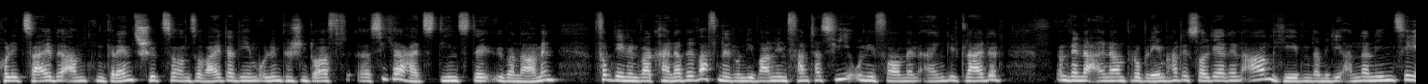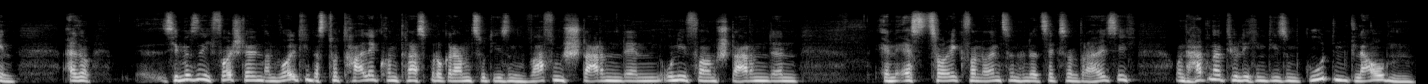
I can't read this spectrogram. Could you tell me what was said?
Polizeibeamten, Grenzschützer und so weiter, die im Olympischen Dorf äh, Sicherheitsdienste übernahmen. Von denen war keiner bewaffnet und die waren in Fantasieuniformen eingekleidet. Und wenn da einer ein Problem hatte, sollte er den Arm heben, damit die anderen ihn sehen. Also Sie müssen sich vorstellen, man wollte das totale Kontrastprogramm zu diesen waffenstarrenden, uniformstarrenden NS-Zeug von 1936 und hat natürlich in diesem guten Glauben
